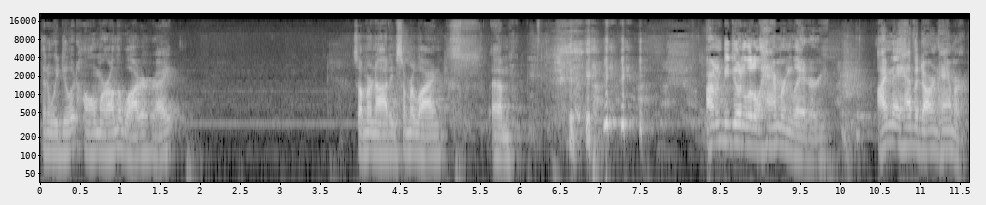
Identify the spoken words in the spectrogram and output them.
than we do at home or on the water, right? Some are nodding, some are lying. Um, I'm going to be doing a little hammering later. I may have a darn hammer.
